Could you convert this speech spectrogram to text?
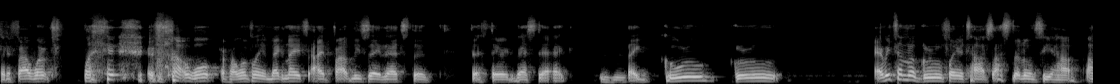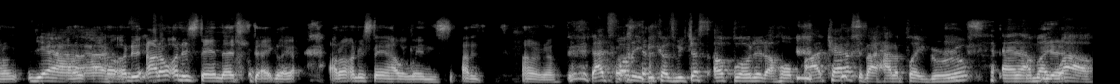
But if I weren't if I won't if I weren't playing Mech Knights, I'd probably say that's the the third best deck. Mm-hmm. Like Guru, Guru, every time a guru player tops, I still don't see how. I don't. Yeah, I don't. I don't, under, I don't understand that deck. Like, I don't understand how it wins. I, just, I don't know. That's funny because we just uploaded a whole podcast about how to play Guru, and I'm like, Yeah. wow,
